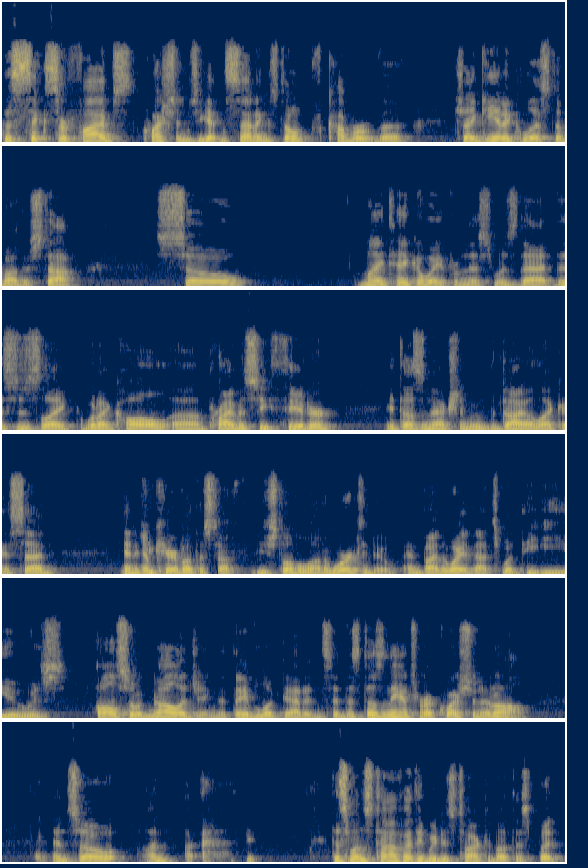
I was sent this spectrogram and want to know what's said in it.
the six or five questions you get in settings don't cover the gigantic list of other stuff. So my takeaway from this was that this is like what I call uh, privacy theater. It doesn't actually move the dial, like I said. And if yep. you care about this stuff, you still have a lot of work to do. And by the way, that's what the EU is also acknowledging that they've looked at it and said this doesn't answer our question at all. And so um, this one's tough. I think we just talked about this, but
